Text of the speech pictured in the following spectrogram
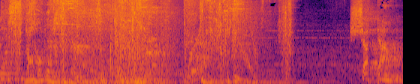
Unstoppable. Shut down.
